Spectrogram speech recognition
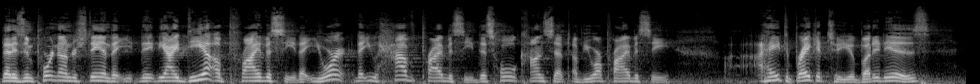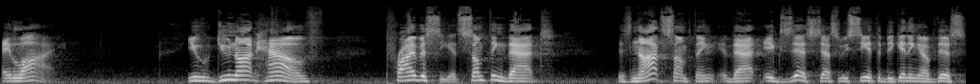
that is important to understand that the, the idea of privacy, that, you that you have privacy, this whole concept of your privacy, I hate to break it to you, but it is a lie. You do not have privacy. It's something that is not something that exists, as we see at the beginning of this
